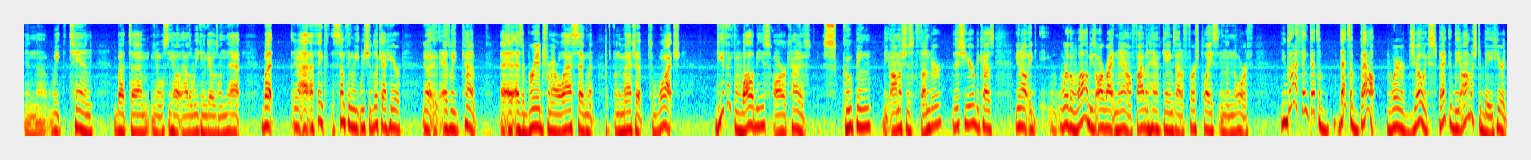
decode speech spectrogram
in uh, week 10. But um, you know, we'll see how, how the weekend goes on that. But you know, I, I think something we, we should look at here, you know, as we kind of as a bridge from our last segment from the matchup to watch, do you think the Wallabies are kind of scooping the Amish's thunder this year? Because, you know, it, where the Wallabies are right now, five and a half games out of first place in the North, you got to think that's a that's about where Joe expected the Amish to be here at,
